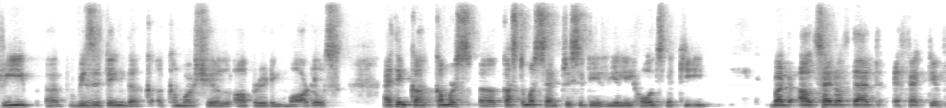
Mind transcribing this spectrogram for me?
revisiting uh, the commercial operating models. I think commerce, uh, customer centricity really holds the key. But outside of that, effective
